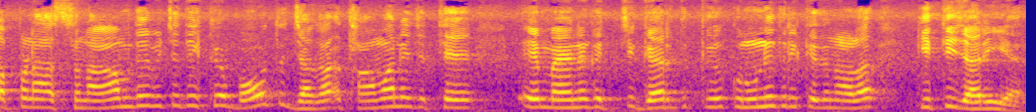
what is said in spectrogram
ਆਪਣਾ ਸੁਨਾਮ ਦੇ ਵਿੱਚ ਦੇਖਿਓ, ਬਹੁਤ ਜਗ੍ਹਾ, ਥਾਵਾਂ ਨੇ ਜਿੱਥੇ ਇਹ ਮਾਈਨਿੰਗ ਗੈਰ ਕ- ਕਾਨੂੰਨੀ ਤਰੀਕੇ ਦੇ ਨਾਲ ਕੀਤੀ ਜਾ ਰਹੀ ਹੈ।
